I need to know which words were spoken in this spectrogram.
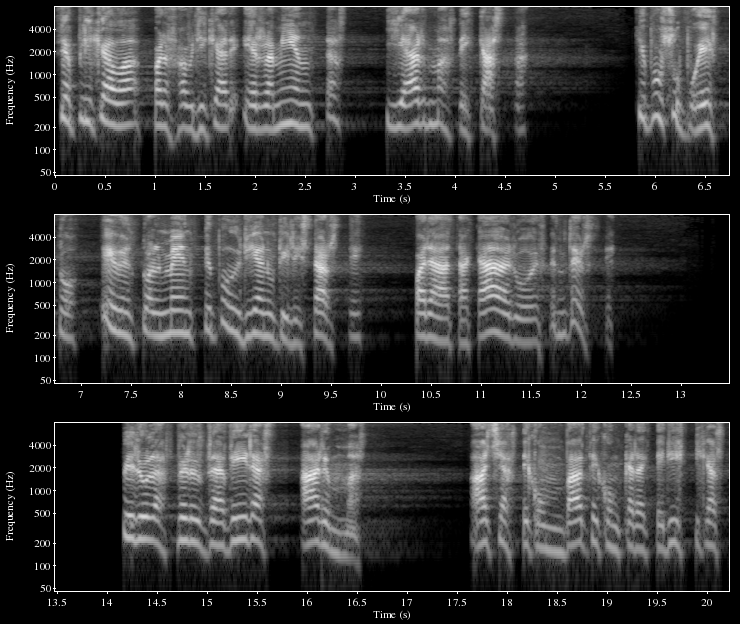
se aplicaba para fabricar herramientas y armas de caza, que por supuesto eventualmente podrían utilizarse para atacar o defenderse. Pero las verdaderas armas, hachas de combate con características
